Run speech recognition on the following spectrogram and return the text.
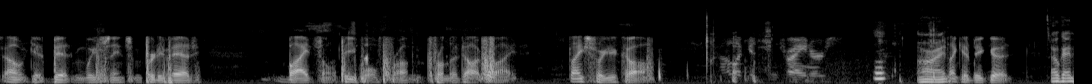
don't get bitten. We've seen some pretty bad bites on people from from the dog fight. Thanks for your call. I'll look at some trainers. All right. I think it'd be good. Okay.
